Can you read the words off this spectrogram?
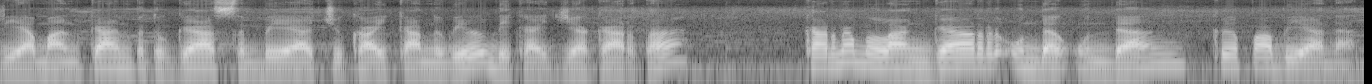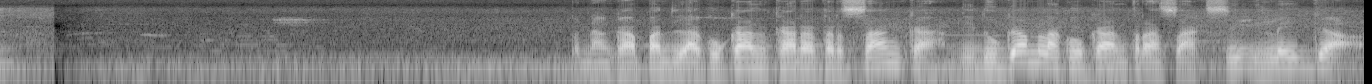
diamankan petugas Bea Cukai Kanwil DKI Jakarta karena melanggar Undang-Undang Kepabeanan. Penangkapan dilakukan karena tersangka diduga melakukan transaksi ilegal.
